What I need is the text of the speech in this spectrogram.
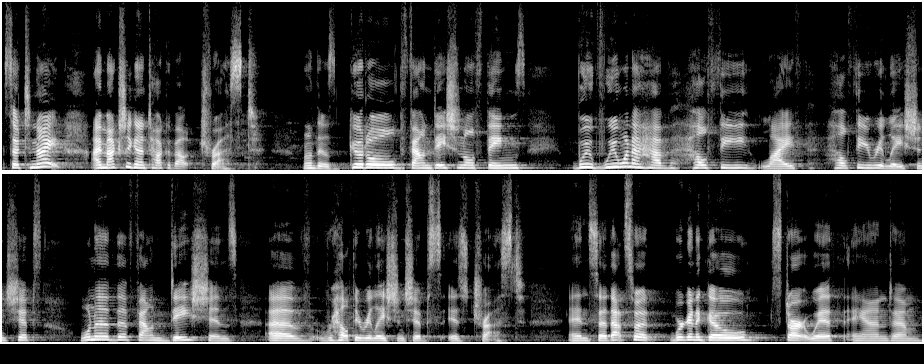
So tonight, I'm actually going to talk about trust. One of those good old foundational things. We, we want to have healthy life, healthy relationships. One of the foundations of healthy relationships is trust. And so that's what we're going to go start with, and um,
